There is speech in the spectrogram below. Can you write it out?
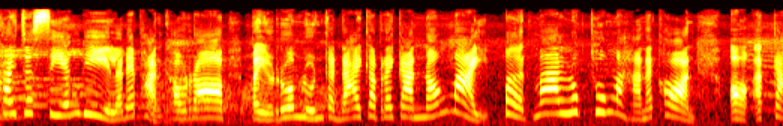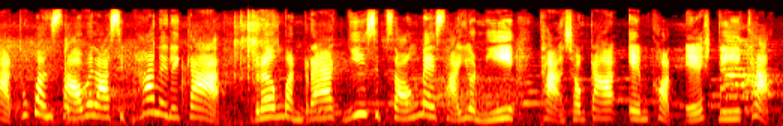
ใครจะเสียงดีและได้ผ่านเข้ารอบไปร่วมลุ้นกันได้กับรายการน้องใหม่ เปิดม่านลูกทุ่งมหานคร ออกอากาศทุกวันเสาร์เวลา 15นาฬิกาเริ่มวันแรก 22 เมษายนนี้ ทางช่อง9 m c o t HD ค่ะ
